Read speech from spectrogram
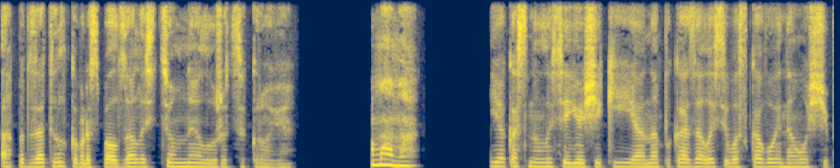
а под затылком расползалась темная лужица крови. «Мама!» Я коснулась ее щеки, и она показалась восковой на ощупь,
